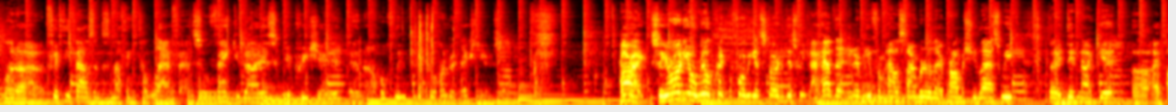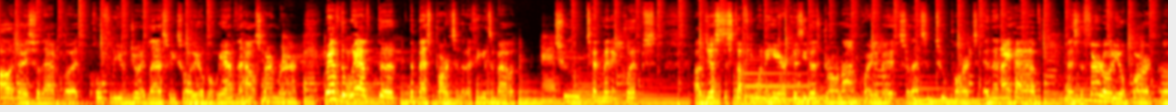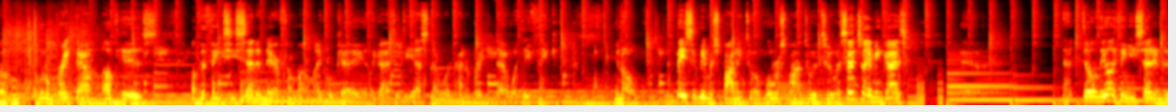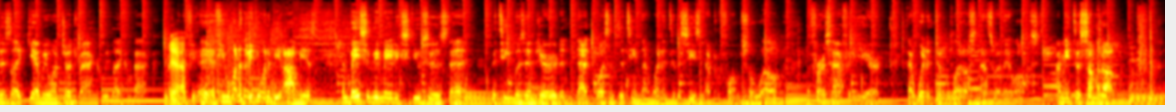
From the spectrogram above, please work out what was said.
but uh, 50,000 is nothing to laugh at. So thank you guys. We appreciate it. And uh, hopefully we can get to 100 next year. So. All right, so your audio, real quick before we get started this week. I have that interview from Hal Steinbrenner that I promised you last week that I did not get. Uh, I apologize for that, but hopefully you enjoyed last week's audio. But we have the Hal Steinbrenner. We have the we have the the best parts of it. I think it's about two 10 minute clips, uh, just the stuff you want to hear because he does drone on quite a bit. So that's in two parts, and then I have as the third audio part um, a little breakdown of his of the things he said in there from uh, Michael Kay and the guys at the Yes Network, kind of breaking down what they think. You know, basically responding to it. We'll respond to it too. Essentially, I mean, guys, uh, Dylan, the only thing he said in it is like, "Yeah, we want Judge back. We'd like him back." Yeah. if you, if you want to, you want to be obvious, and basically made excuses that the team was injured and that wasn't the team that went into the season that performed so well the first half of the year that went into the playoffs, and that's why they lost. I mean, to sum it up,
